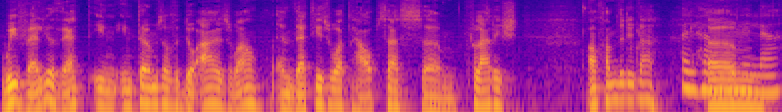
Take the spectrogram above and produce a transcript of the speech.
we value that in, in terms of dua as well, and that is what helps us um, flourish. Alhamdulillah. Alhamdulillah.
